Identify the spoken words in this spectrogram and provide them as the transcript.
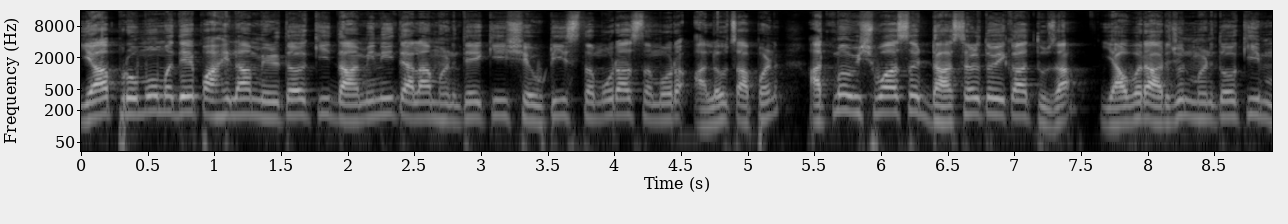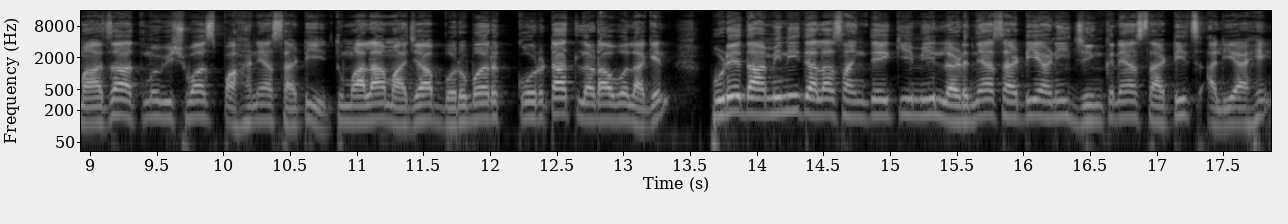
या प्रोमोमध्ये पाहायला मिळतं की दामिनी त्याला म्हणते की शेवटी समोरासमोर आलोच आपण. आत्मविश्वास ढासळतोय का तुझा? यावर अर्जुन म्हणतो की माझा आत्मविश्वास पाहण्यासाठी तुम्हाला माझ्या बरोबर कोर्टात लढावं लागेल. पुढे दामिनी त्याला सांगते की मी लढण्यासाठी आणि जिंकण्यासाठीच आली आहे.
